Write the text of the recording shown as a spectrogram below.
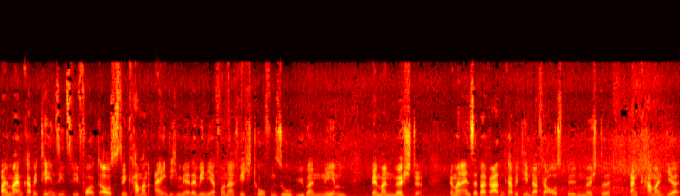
Bei meinem Kapitän sieht es wie folgt aus. Den kann man eigentlich mehr oder weniger von der Richthofen so übernehmen, wenn man möchte. Wenn man einen separaten Kapitän dafür ausbilden möchte, dann kann man hier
